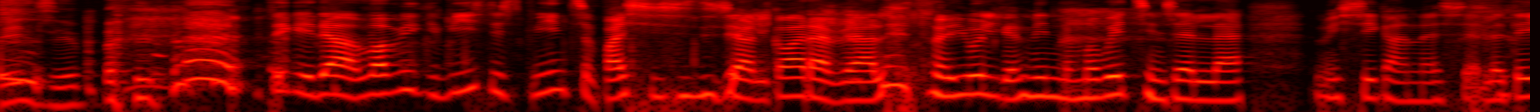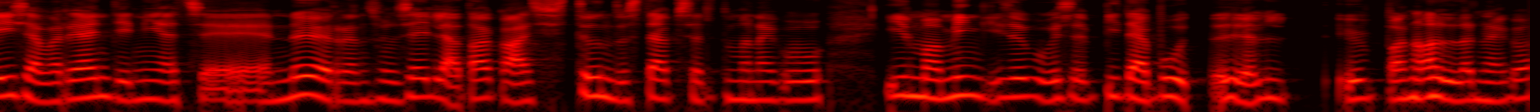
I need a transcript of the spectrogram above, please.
pensihüppe tegin jaa, ma mingi viisteist pintsa passisin seal kaare peal, et ma ei julgenud minna, ma võtsin selle, mis iganes, selle teise variandi, nii et see nöör on sul selja taga, siis tundus täpselt, ma nagu ilma mingisuguse pidepuuta seal hüppan alla nagu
